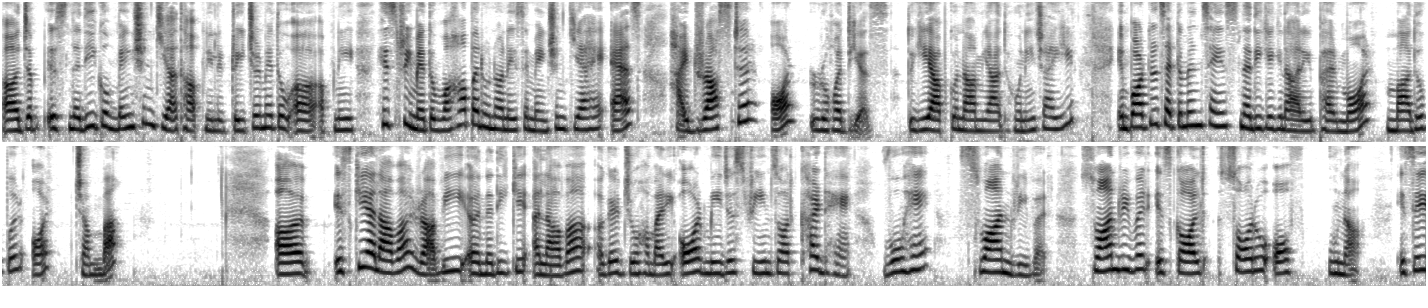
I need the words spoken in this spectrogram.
जब इस नदी को मेंशन किया था अपनी लिटरेचर में तो अपनी हिस्ट्री में तो वहाँ पर उन्होंने इसे मेंशन किया है एज हाइड्रास्टर और रोडियस तो ये आपको नाम याद होनी चाहिए। इंपॉर्टेंट सेटलमेंट्स हैं इस नदी के किनारे भरमौर माधोपुर और चंबा इसके अलावा रावी नदी के अलावा अगर जो हमारी और मेजर स्ट्रीम्स और खड हैं, वो हैं Swan river Swan river is called sorrow of Una इसे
